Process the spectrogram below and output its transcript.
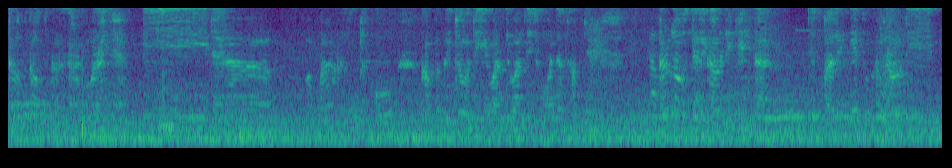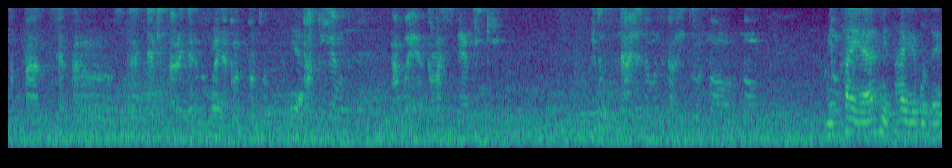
Klub klub sekarang makanya di daerah apa Shinjuku Kabukicho di wanti-wanti semuanya staffnya Kamu kan tahu sendiri kalau di Ginza di sebaliknya itu kan kalau di tempat center streetnya di baliknya itu banyak klub-klub tuh Iya. tapi yang apa ya kelasnya tinggi itu nggak ada sama sekali itu nol nol high ya, high ya ya.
